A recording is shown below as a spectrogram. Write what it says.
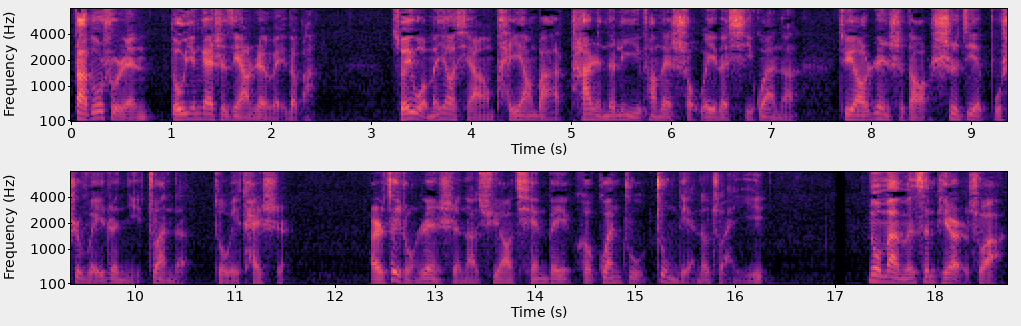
大多数人都应该是这样认为的吧。所以，我们要想培养把他人的利益放在首位的习惯呢，就要认识到世界不是围着你转的作为开始，而这种认识呢，需要谦卑和关注重点的转移。诺曼·文森皮尔说啊，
